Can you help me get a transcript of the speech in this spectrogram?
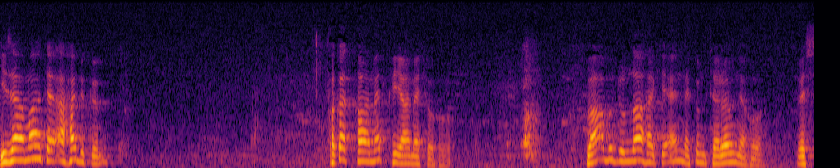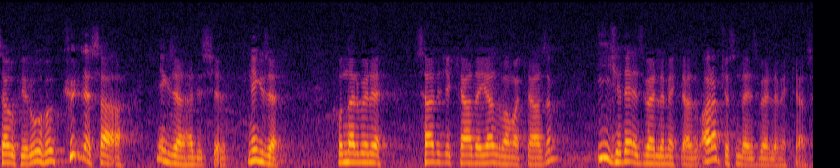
İzâ mâte ahadüküm fakat kâmet kıyametuhu ki ennekum teravnehu ve estağfiruhu külle sa'a. Ne güzel hadis-i şerif. Ne güzel. Bunlar böyle sadece kağıda yazmamak lazım. İyice de ezberlemek lazım. Arapçasını da ezberlemek lazım.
